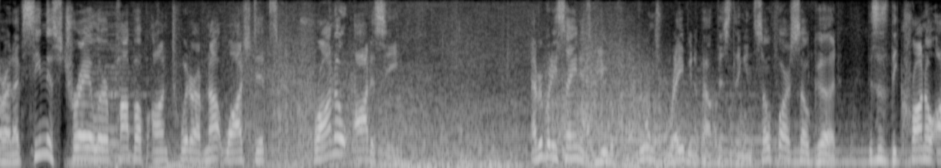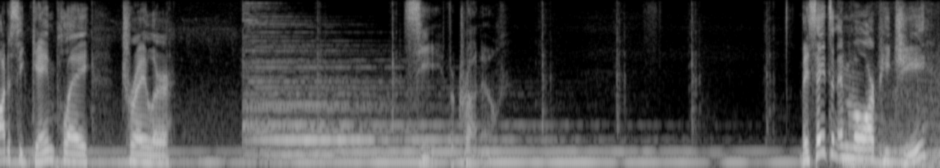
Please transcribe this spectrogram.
All right, I've seen this trailer pop up on Twitter. I've not watched it. Chrono Odyssey. Everybody's saying it's beautiful. Everyone's raving about this thing, and so far, so good. This is the Chrono Odyssey gameplay trailer. C for Chrono. They say it's an MMORPG.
